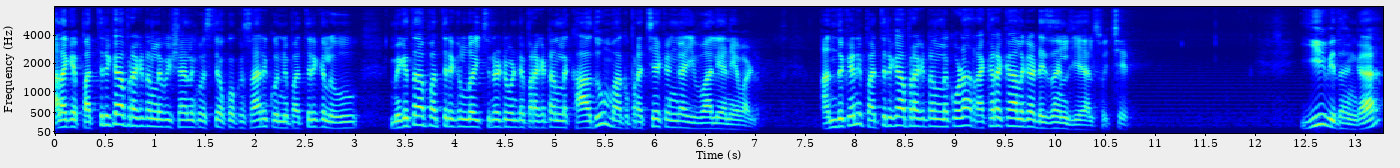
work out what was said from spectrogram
అలాగే పత్రికా ప్రకటనల విషయానికి వస్తే ఒక్కొక్కసారి కొన్ని పత్రికలు మిగతా పత్రికల్లో ఇచ్చినటువంటి ప్రకటనలు కాదు మాకు ప్రత్యేకంగా ఇవ్వాలి అనేవాళ్ళు. అందుకని పత్రికా ప్రకటనలు కూడా రకరకాలుగా డిజైన్లు చేయాల్సి వచ్చేది. ఈ విధంగా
